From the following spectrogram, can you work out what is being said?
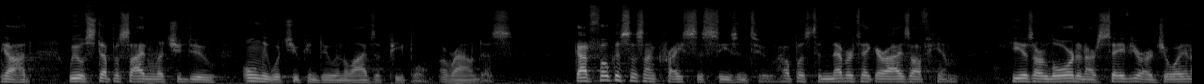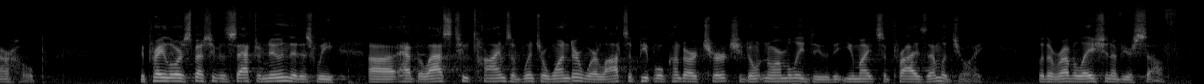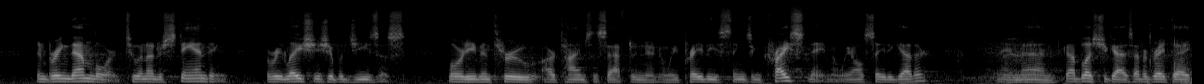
God, we will step aside and let you do only what you can do in the lives of people around us. God, focus us on Christ this season too. Help us to never take our eyes off him. He is our Lord and our Savior, our joy and our hope. We pray, Lord, especially for this afternoon, that as we uh, have the last two times of Winter Wonder, where lots of people come to our church who don't normally do, that you might surprise them with joy, with a revelation of yourself, and bring them, Lord, to an understanding, a relationship with Jesus, Lord, even through our times this afternoon. And we pray these things in Christ's name, and we all say together, Amen. God bless you guys. Have a great day.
